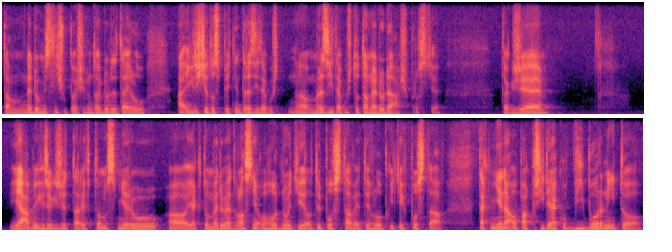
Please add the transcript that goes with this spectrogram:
tam nedomyslíš úplně všechno tak do detailu. A i když tě to zpětně drzí, tak už, no, mrzí, tak už to tam nedodáš prostě. Takže já bych řekl, že tady v tom směru, eh, jak to Medved vlastně ohodnotil, ty postavy, ty hloubky těch postav, tak mně naopak přijde jako výborný to,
